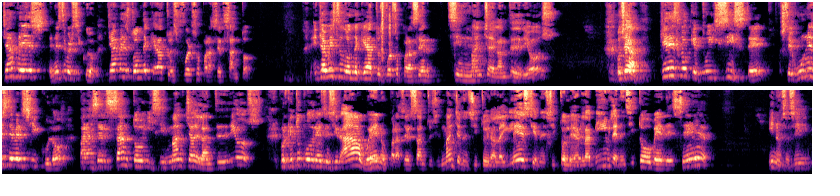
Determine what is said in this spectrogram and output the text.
Ya ves, en este versículo, ya ves dónde queda tu esfuerzo para ser santo. ¿Ya viste dónde queda tu esfuerzo para ser sin mancha delante de Dios? O sea, ¿qué es lo que tú hiciste según este versículo para ser santo y sin mancha delante de Dios? Porque tú podrías decir, ah, bueno, para ser santo y sin mancha necesito ir a la iglesia, necesito leer la Biblia, necesito obedecer. Y no es así.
